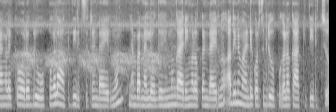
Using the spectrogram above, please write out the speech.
ഞങ്ങളൊക്കെ ഓരോ ഗ്രൂപ്പുകളാക്കി തിരിച്ചിട്ടുണ്ടായിരുന്നു. ഞാൻ പറഞ്ഞല്ലോ ഗെയിമും കാര്യങ്ങളൊക്കെ ഉണ്ടായിരുന്നു. അതിനു വേണ്ടി കുറച്ച് ഗ്രൂപ്പുകളൊക്കെ ആക്കി തിരിച്ചു.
